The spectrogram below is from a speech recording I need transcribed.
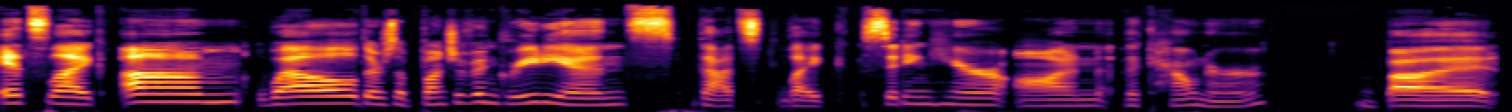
It's like, um, well, there's a bunch of ingredients that's like sitting here on the counter, but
